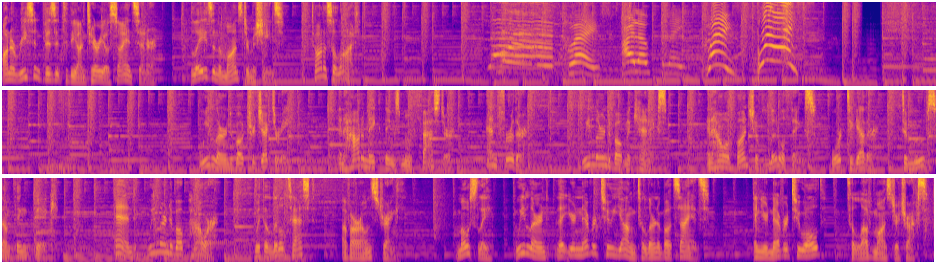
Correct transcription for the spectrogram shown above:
On a recent visit to the Ontario Science Centre, Blaze and the Monster Machines taught us a lot. Blaze. I love Blaze. Blaze! Blaze! We learned about trajectory and how to make things move faster and further. We learned about mechanics and how a bunch of little things work together to move something big. And we learned about power with a little test of our own strength. Mostly, we learned that you're never too young to learn about science, and you're never too old to love monster trucks.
